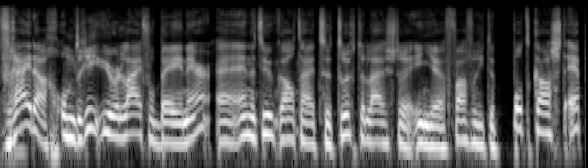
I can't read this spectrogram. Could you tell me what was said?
Vrijdag om drie uur live op BNR. Eh, en natuurlijk altijd eh, terug te luisteren in je favoriete podcast-app.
